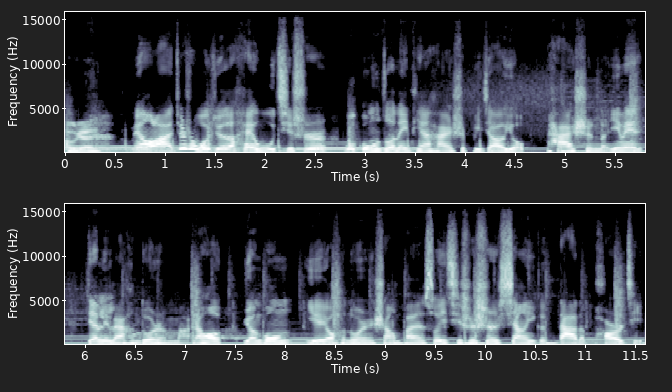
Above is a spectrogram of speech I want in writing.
OK，没有啦，就是我觉得黑五其实我工作那天还是比较有 passion 的，因为店里来很多人嘛，然后员工也有很多人上班，所以其实是像一个大的 party。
